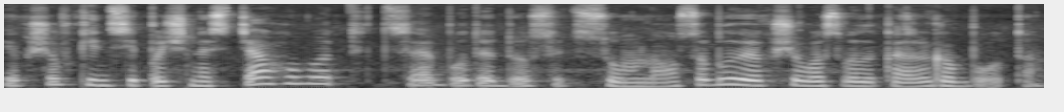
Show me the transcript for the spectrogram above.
якщо в кінці почне стягувати, це буде досить сумно, особливо, якщо у вас велика робота.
